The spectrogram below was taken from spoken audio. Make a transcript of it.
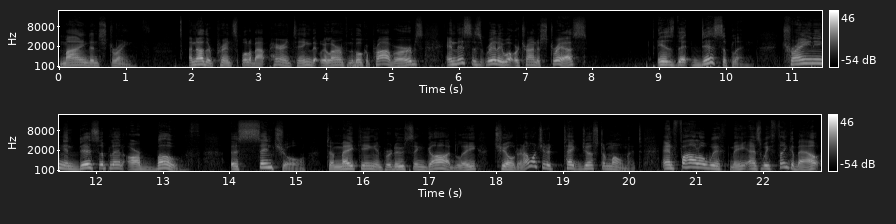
mind, and strength. Another principle about parenting that we learn from the book of Proverbs, and this is really what we're trying to stress, is that discipline Training and discipline are both essential to making and producing godly children. I want you to take just a moment and follow with me as we think about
